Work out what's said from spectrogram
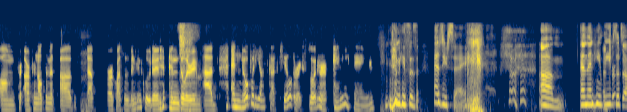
um pr- our penultimate uh step. Our quest has been concluded, and Delirium adds, and nobody else got killed or exploded or anything. and he says, "As you say." um, and then he And leaves a turns out-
